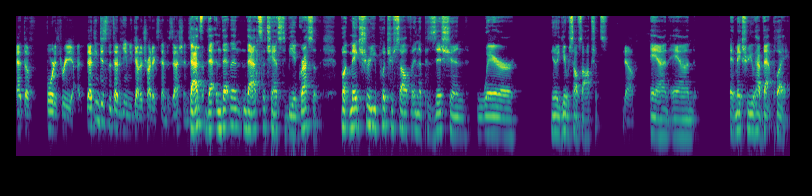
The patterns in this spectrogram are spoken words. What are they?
at the 43, I think this is the type of game you got to try to extend possessions. That's that and then that's a chance to be aggressive. But make sure you put yourself in a position where you know you give yourselves options. Yeah. And and and make sure you have that play.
